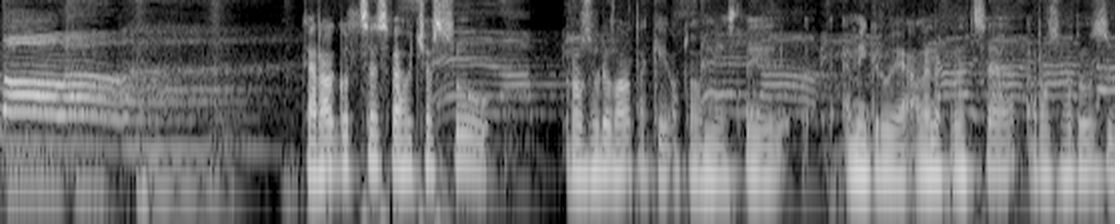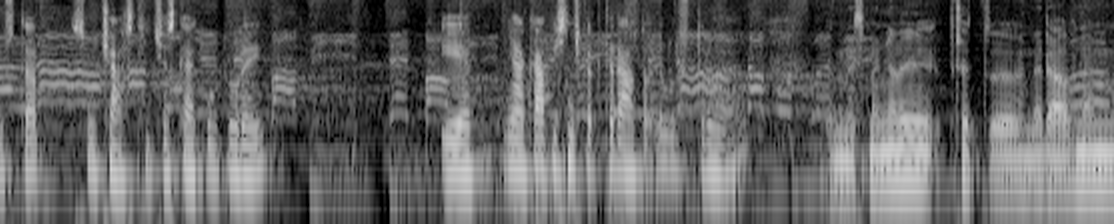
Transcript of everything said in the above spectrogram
la la. Karel Gott se svého času rozhodoval taky o tom, jestli emigruje, ale nakonec se rozhodl zůstat součástí české kultury. Je nějaká písnička, která to ilustruje? My jsme měli před eh, nedávnem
